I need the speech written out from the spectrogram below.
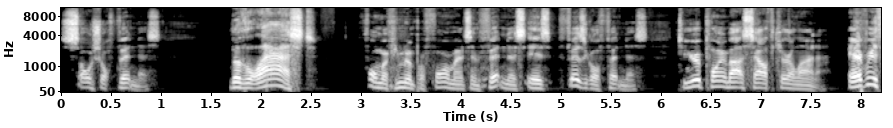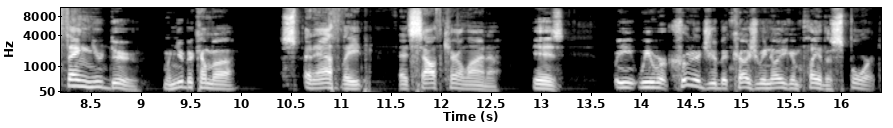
social fitness. The last form of human performance and fitness is physical fitness. To your point about South Carolina, everything you do when you become a, an athlete at South Carolina is we, we recruited you because we know you can play the sport.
